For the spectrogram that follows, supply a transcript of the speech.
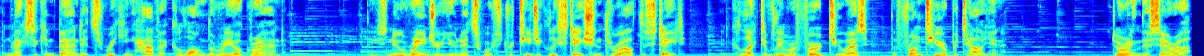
and Mexican bandits wreaking havoc along the Rio Grande. These new Ranger units were strategically stationed throughout the state and collectively referred to as the Frontier Battalion. During this era,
